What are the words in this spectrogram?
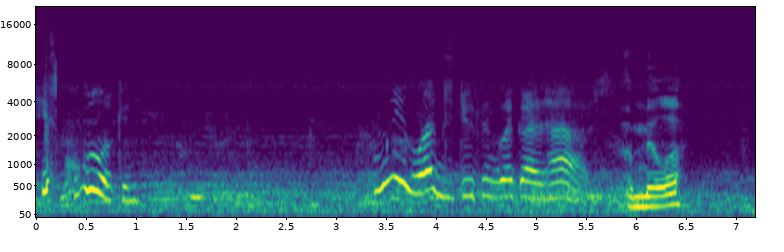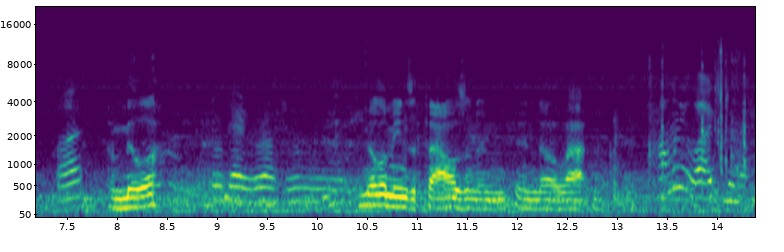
He's cool looking. How many legs do you think that guy has? A milla, What? a milla. Okay, rough. How many legs? Milla means a thousand in, in uh, Latin. How many legs do they have?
